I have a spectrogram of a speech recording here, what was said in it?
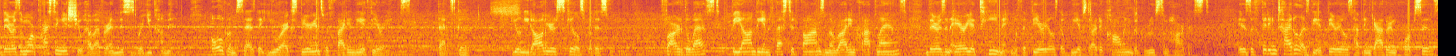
There is a more pressing issue, however, and this is where you come in. Ulgrim says that you are experienced with fighting the Ethereals. That's good. You'll need all your skills for this one. Far to the west, beyond the infested farms and the rotting croplands, there is an area teeming with ethereals that we have started calling the Gruesome Harvest. It is a fitting title as the ethereals have been gathering corpses,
